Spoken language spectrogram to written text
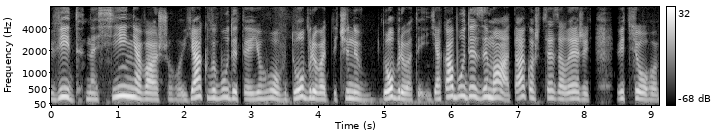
від насіння вашого, як ви будете його вдобрювати чи не вдобрювати, яка буде зима, також це залежить від цього.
